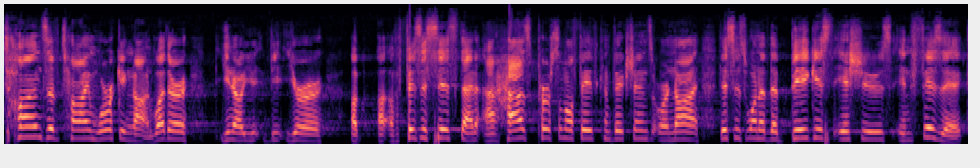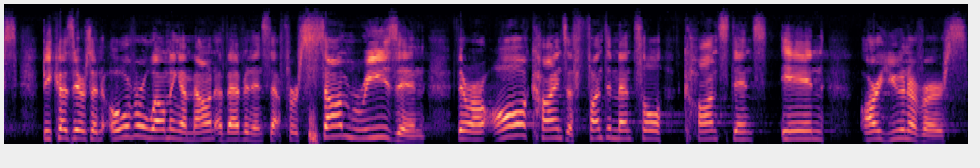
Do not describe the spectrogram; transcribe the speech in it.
tons of time working on, whether you know, you're a, a, physicist that uh, has personal faith convictions or not, this is one of the biggest issues in physics because there's an overwhelming amount of evidence that for some reason there are all kinds of fundamental constants in our universe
